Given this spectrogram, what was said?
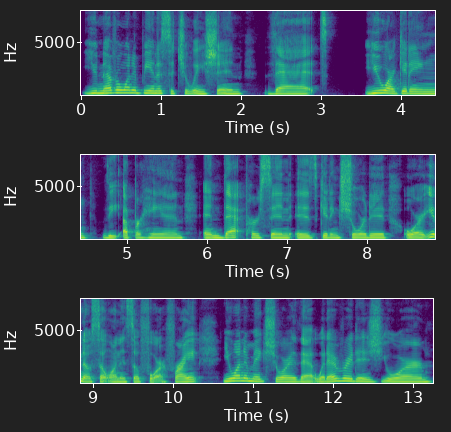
You never want to be in a situation that you are getting the upper hand and that person is getting shorted or you know so on and so forth right? You want to make sure that whatever it is you're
